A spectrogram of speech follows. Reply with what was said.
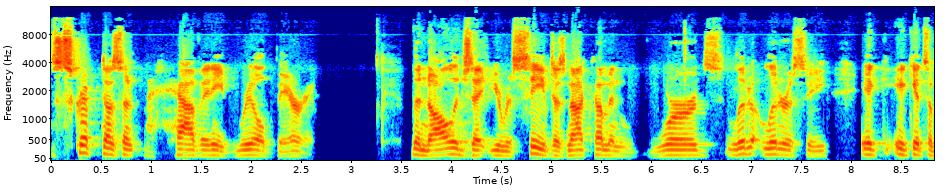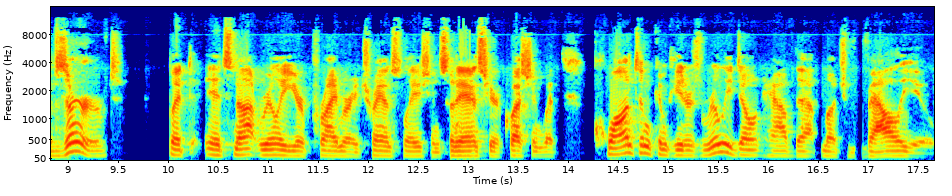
Script doesn't have any real bearing. The knowledge that you receive does not come in words, liter- literacy. It, it gets observed, but it's not really your primary translation. So, to answer your question, with quantum computers, really don't have that much value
